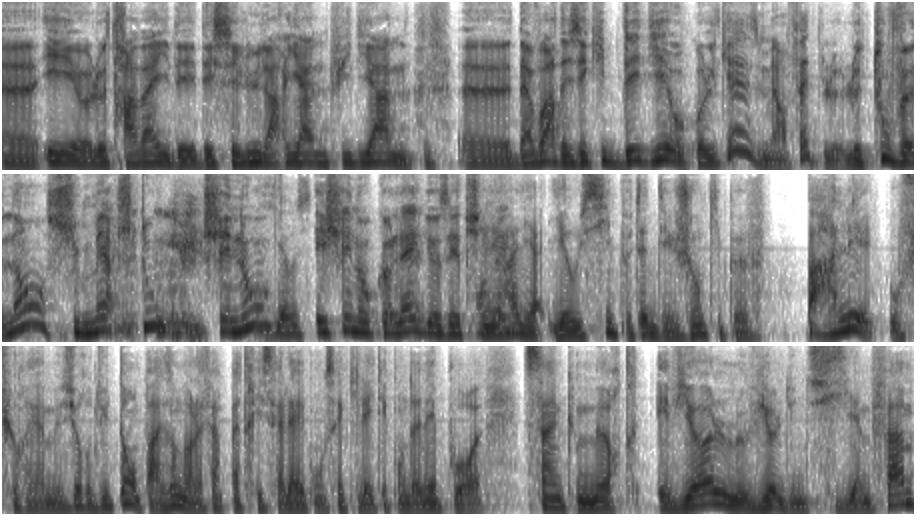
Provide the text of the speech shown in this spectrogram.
euh, et euh, le travail des, des cellules Ariane puis Diane euh, d'avoir des équipes dédiées aux colcaisses. Mais en fait, le, le tout venant submerge tout chez nous aussi- et chez nos collègues étrangers. général, il y a, il y a aussi peut-être des gens qui peuvent parler au fur et à mesure du temps. Par exemple, dans l'affaire Patrice Allègre, on sait qu'il a été condamné pour euh, cinq meurtres et viols. Le viol d'une sixième femme,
